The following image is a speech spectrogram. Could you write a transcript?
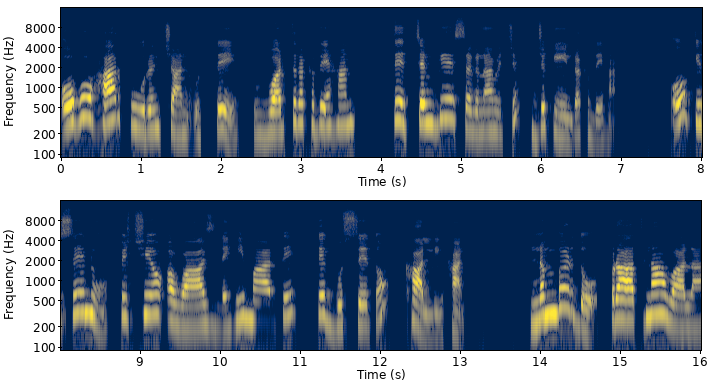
ਉਹ ਹਰ ਪੂਰਨ ਚੰਨ ਉੱਤੇ ਵਰਤ ਰੱਖਦੇ ਹਨ ਤੇ ਚੰਗੇ ਸਗਨਾਂ ਵਿੱਚ ਯਕੀਨ ਰੱਖਦੇ ਹਨ। ਉਹ ਕਿਸੇ ਨੂੰ ਪਿੱਛੇੋਂ ਆਵਾਜ਼ ਨਹੀਂ ਮਾਰਦੇ ਤੇ ਗੁੱਸੇ ਤੋਂ ਖਾਲੀ ਹਨ। ਨੰਬਰ 2 ਪ੍ਰਾਰਥਨਾ ਵਾਲਾ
